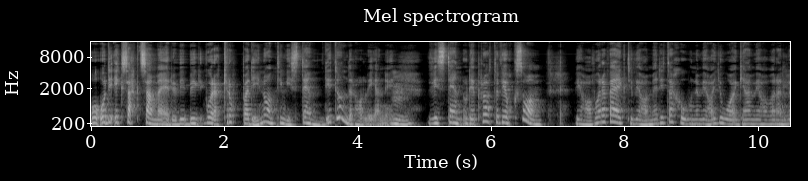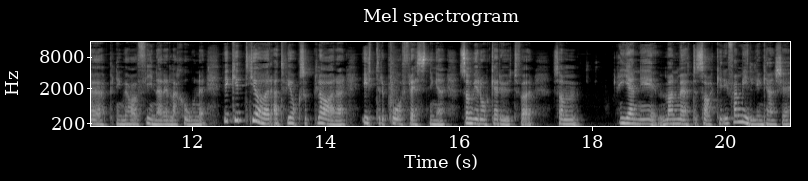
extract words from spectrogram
Och, och det exakt samma är det, vi bygger, våra kroppar det är någonting vi ständigt underhåller Jenny. Mm. Vi ständ, och det pratar vi också om. Vi har våra verktyg, vi har meditationen, vi har yogan, vi har våran löpning, vi har fina relationer. Vilket gör att vi också klarar yttre påfrestningar som vi råkar ut för. Som Jenny, man möter saker i familjen kanske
